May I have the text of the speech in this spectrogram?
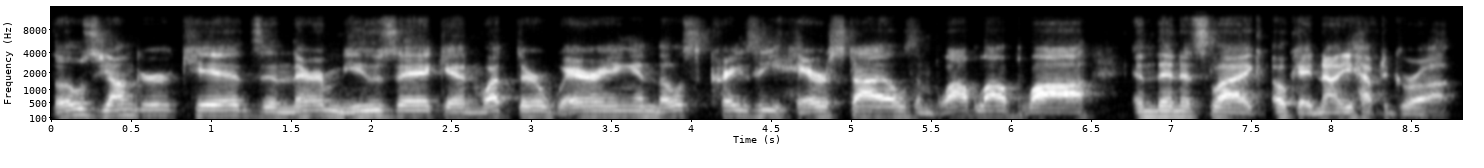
those younger kids and their music and what they're wearing and those crazy hairstyles and blah blah blah, and then it's like, okay, now you have to grow up.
